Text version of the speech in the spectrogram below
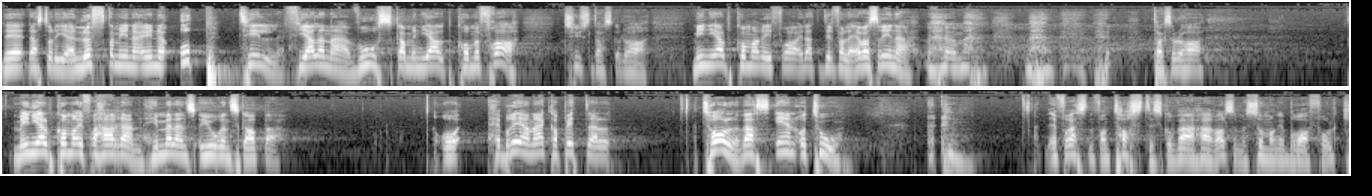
Der står det 'Jeg løfter mine øyne opp til fjellene. Hvor skal min hjelp komme fra?' Tusen takk skal du ha. Min hjelp kommer ifra i dette tilfellet Eva Serine. takk skal du ha. Min hjelp kommer ifra Herren, himmelens og jordens skaper. Og Hebreerne kapittel 12, vers 1 og 2. Det er forresten fantastisk å være her altså med så mange bra folk.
